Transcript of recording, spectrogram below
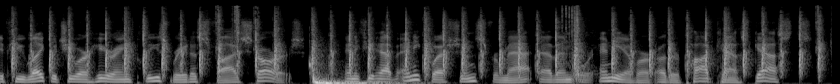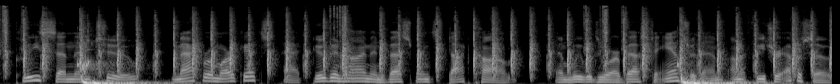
If you like what you are hearing, please rate us five stars. And if you have any questions for Matt, Evan, or any of our other podcast guests, please send them to macromarkets at guggenheiminvestments.com, and we will do our best to answer them on a future episode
